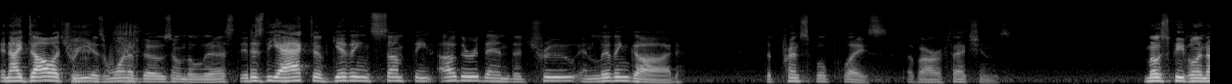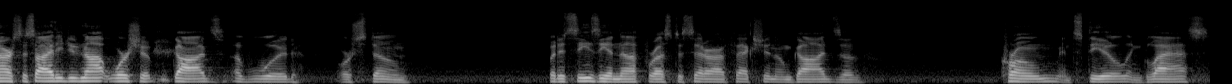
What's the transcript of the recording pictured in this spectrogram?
and idolatry is one of those on the list. It is the act of giving something other than the true and living God the principal place of our affections. Most people in our society do not worship gods of wood or stone. But it's easy enough for us to set our affection on gods of chrome and steel and glass.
